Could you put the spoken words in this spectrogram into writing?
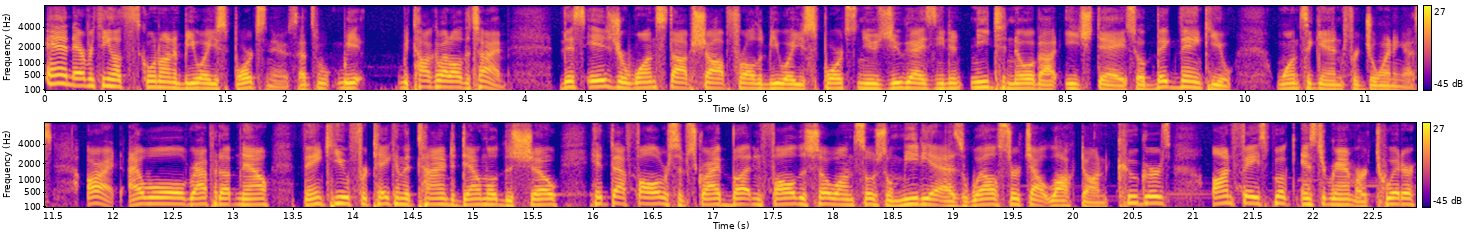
and everything else that's going on in BYU sports news. That's what we we talk about all the time. This is your one stop shop for all the BYU sports news you guys need to, need to know about each day. So, big thank you once again for joining us. All right, I will wrap it up now. Thank you for taking the time to download the show. Hit that follow or subscribe button. Follow the show on social media as well. Search out Locked On Cougars on Facebook, Instagram, or Twitter.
